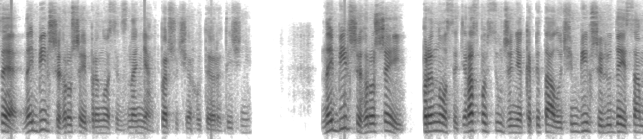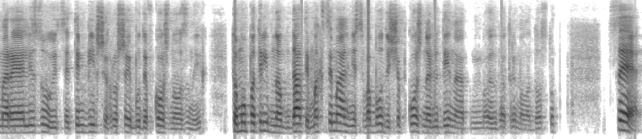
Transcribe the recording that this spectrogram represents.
Це найбільше грошей приносять знання, в першу чергу теоретичні. Найбільше грошей приносить розповсюдження капіталу. Чим більше людей саме реалізується, тим більше грошей буде в кожного з них. Тому потрібно дати максимальні свободи, щоб кожна людина отримала доступ. Це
